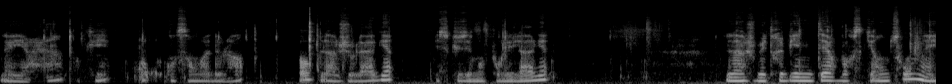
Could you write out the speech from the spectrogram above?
Là, il n'y a rien. Ok. on s'en va de là. Hop, là, je lag. Excusez-moi pour les lags. Là, je mettrais bien une terre pour ce qu'il y a en dessous, mais...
